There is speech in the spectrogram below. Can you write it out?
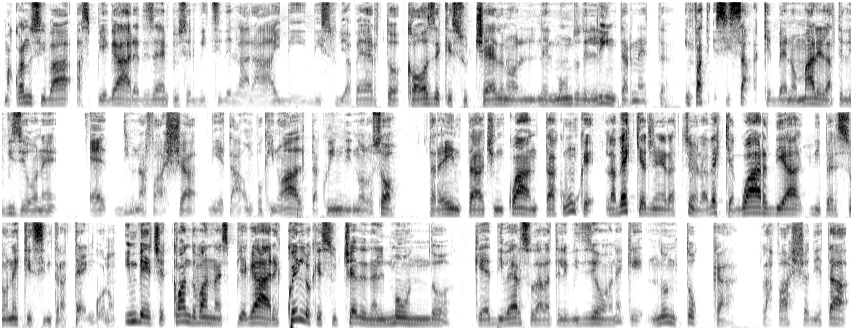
ma quando si va a spiegare, ad esempio, i servizi della RAI, di, di studio aperto, cose che succedono nel mondo dell'internet. Infatti si sa che bene o male la televisione è di una fascia di età un pochino alta, quindi non lo so. 30, 50, comunque la vecchia generazione, la vecchia guardia di persone che si intrattengono. Invece, quando vanno a spiegare quello che succede nel mondo, che è diverso dalla televisione, che non tocca la fascia di età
